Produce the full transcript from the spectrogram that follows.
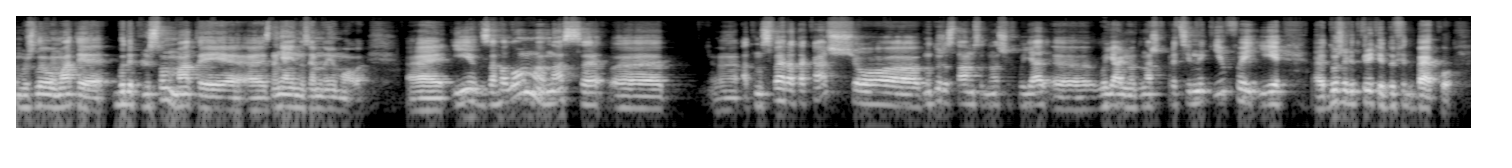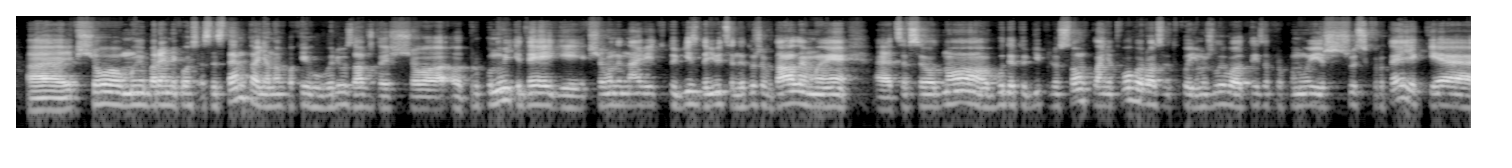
можливо мати буде плюсом мати знання іноземної мови. І взагалом в нас атмосфера така, що ми дуже ставимося до наших лояльно до наших працівників і дуже відкриті до фідбеку. Е, Якщо ми беремо якогось асистента, я навпаки говорю завжди, що е, пропонуй ідеї, якщо вони навіть тобі здаються не дуже вдалими, е, це все одно буде тобі плюсом в плані твого розвитку, і можливо, ти запропонуєш щось круте, яке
